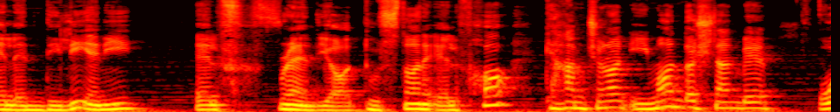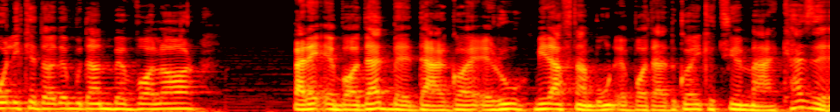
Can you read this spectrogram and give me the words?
الندیلی یعنی الف فرند یا دوستان الف ها که همچنان ایمان داشتن به قولی که داده بودن به والار. برای عبادت به درگاه ارو می‌رفتن به اون عبادتگاهی که توی مرکز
